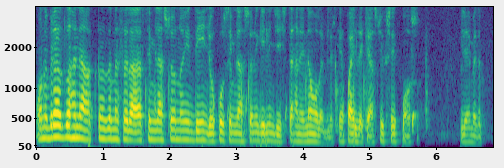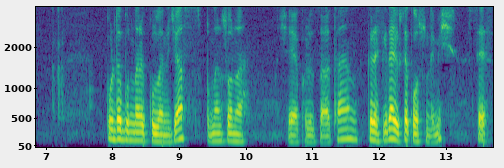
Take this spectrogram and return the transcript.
Onu biraz da hani aklınıza mesela simülasyon oyun deyince, okul simülasyonu gelince işte hani ne olabilir? Yapay zekası yüksek mi olsun? Bilemedim. Burada bunları kullanacağız. Bundan sonra şey yaparız zaten. Grafikler yüksek olsun demiş. Ses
